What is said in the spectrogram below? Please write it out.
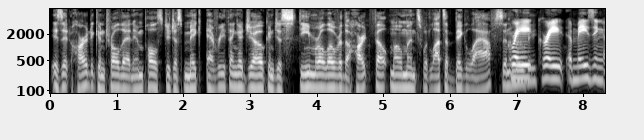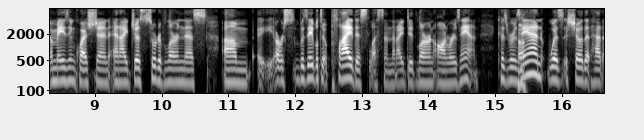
is it hard to control that impulse to just make everything a joke and just steamroll over the heartfelt moments with lots of big laughs in a Great, great, amazing, amazing question. And I just sort of learned this, um, or was able to apply this lesson that I did learn on Roseanne. Because Roseanne was a show that had,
